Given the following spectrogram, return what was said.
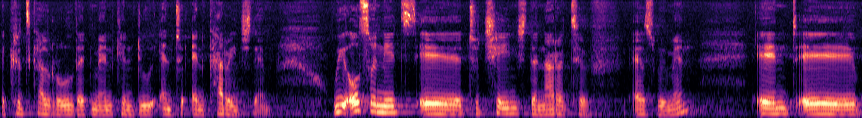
a critical role that men can do and to encourage them. We also need uh, to change the narrative as women and uh,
